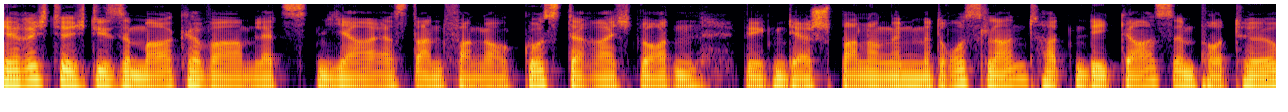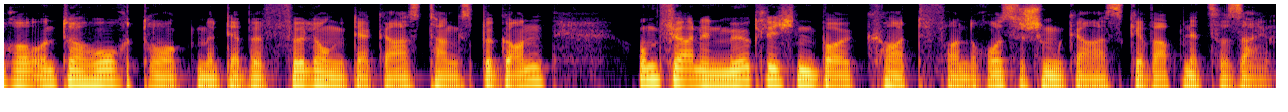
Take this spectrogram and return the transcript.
Ja, richtig. Diese Marke war im letzten Jahr erst Anfang August erreicht worden. Wegen der Spannungen mit Russland hatten die Gasimporteure unter Hochdruck mit der Befüllung der Gastanks begonnen, um für einen möglichen Boykott von russischem Gas gewappnet zu sein.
